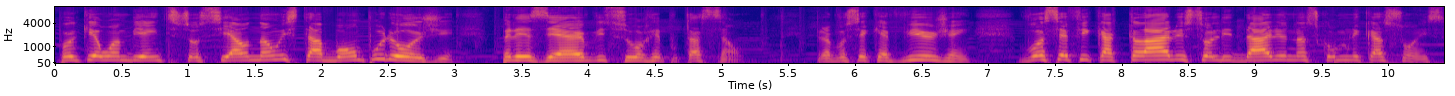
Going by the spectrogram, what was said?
porque o ambiente social não está bom por hoje. Preserve sua reputação. Para você que é virgem, você fica claro e solidário nas comunicações.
